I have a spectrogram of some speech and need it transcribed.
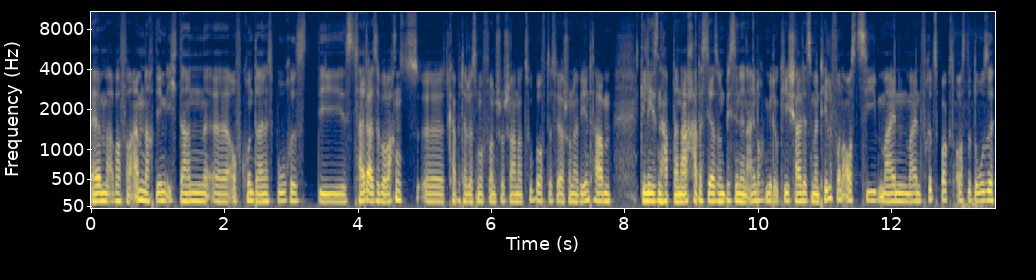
Ähm, aber vor allem, nachdem ich dann äh, aufgrund deines Buches die Zeitalter Überwachungskapitalismus äh, von Shoshana Zuboff, das wir ja schon erwähnt haben, gelesen habe, danach hat es ja so ein bisschen den Eindruck mit, okay, ich schalte jetzt mein Telefon aus, ziehe mein, mein Fritzbox aus der Dose,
